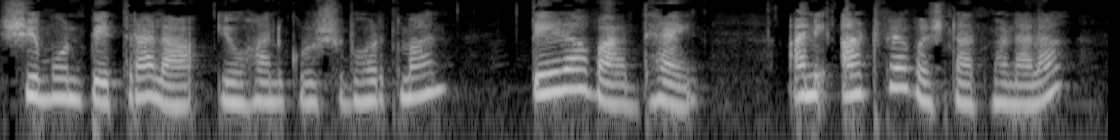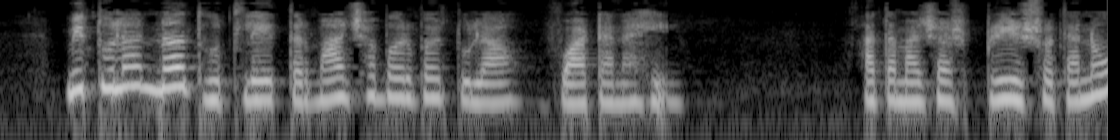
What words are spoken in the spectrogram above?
शिमोन पेत्राला योहान कृष्णवर्तमान तेरावा अध्याय आणि आठव्या वचनात म्हणाला मी तुला न धुतले तर माझ्याबरोबर तुला वाटा नाही. आता माझ्या प्रिय श्रोत्यानो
